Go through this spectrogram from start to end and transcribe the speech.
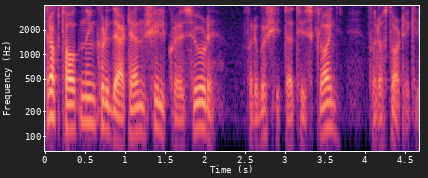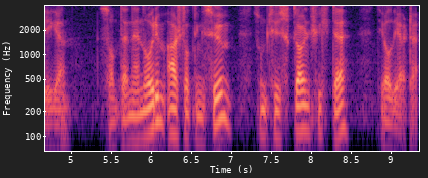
Traktaten inkluderte en skyldklausul for å beskytte Tyskland for å starte krigen, samt en enorm erstatningssum som Tyskland skyldte de allierte.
